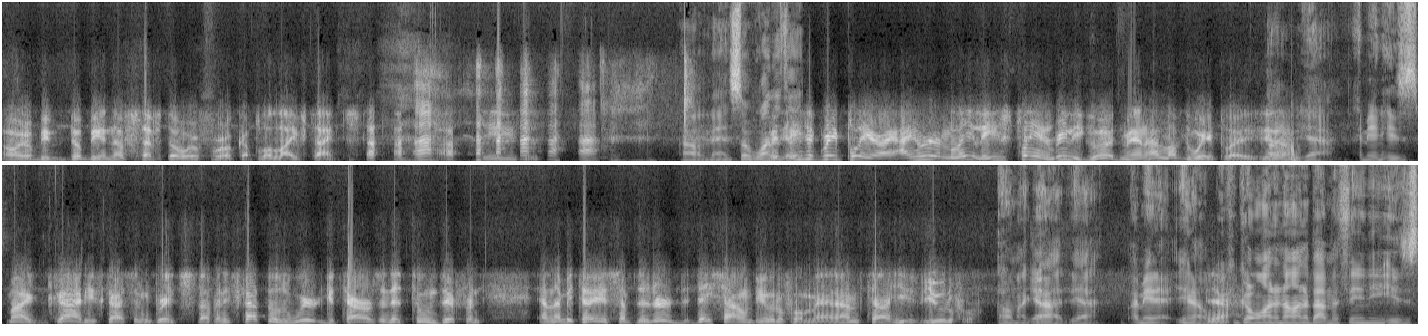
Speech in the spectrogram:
Oh, there'll be there'll be enough left over for a couple of lifetimes. Oh man. So one But of the. he's a great player. I, I heard him lately. He's playing really good, man. I love the way he plays. You oh know. yeah. I mean, he's My God, he's got some great stuff, and he's got those weird guitars, and they're tuned different. And let me tell you something, they're, they sound beautiful, man. I'm telling, he's beautiful. Oh my Yeah. God, yeah. I mean, you know, Yeah. we could go on and on about Metheny. He's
